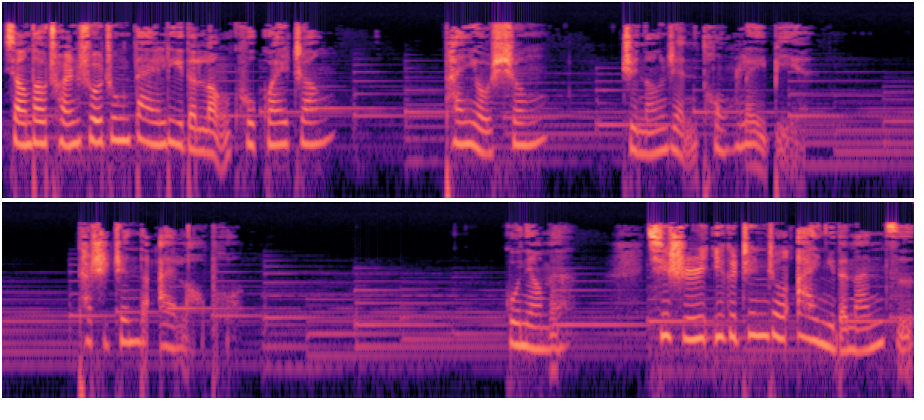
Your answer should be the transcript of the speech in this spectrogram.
想到传说中戴笠的冷酷乖张，潘有生。只能忍痛泪别。他是真的爱老婆。姑娘们，其实一个真正爱你的男子，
